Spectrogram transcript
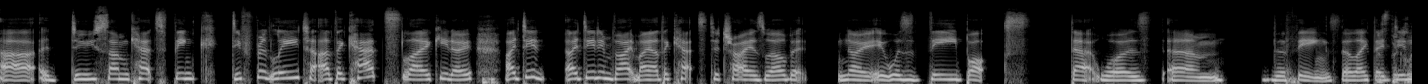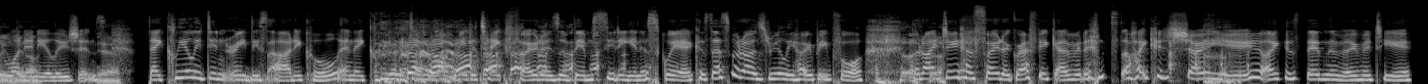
uh, do some cats think differently to other cats? Like, you know, I did I did invite my other cats to try as well, but no, it was the box that was um the things. So like they the didn't want any illusions. Yeah. They clearly didn't read this article and they clearly didn't want me to take photos of them sitting in a square because that's what I was really hoping for. But I do have photographic evidence so I could show you. I could send them over to you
